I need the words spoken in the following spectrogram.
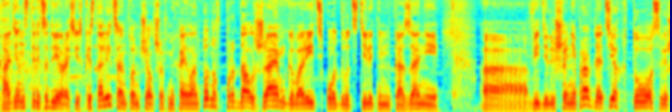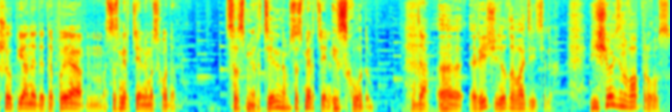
11.32 в российской столице. Антон Челшев, Михаил Антонов. Продолжаем говорить о 20-летнем наказании э, в виде лишения прав для тех, кто совершил пьяное ДТП со смертельным исходом. Со смертельным? Со смертельным. Исходом. Да. Э, речь идет о водителях. Еще один вопрос.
